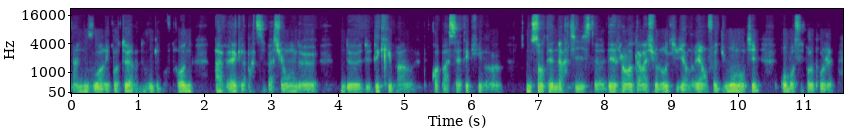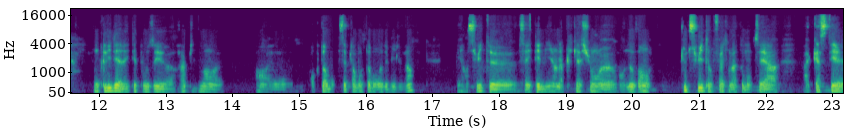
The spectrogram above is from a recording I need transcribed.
un nouveau Harry Potter, un nouveau Game of Thrones, avec la participation de d'écrivains, pourquoi pas sept écrivains, une centaine d'artistes, des gens internationaux qui viendraient en fait du monde entier pour bosser sur le projet. Donc l'idée, a été posée rapidement en octobre, septembre-octobre 2020. Et ensuite, ça a été mis en application en novembre. Tout de suite, en fait, on a commencé à, à caster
